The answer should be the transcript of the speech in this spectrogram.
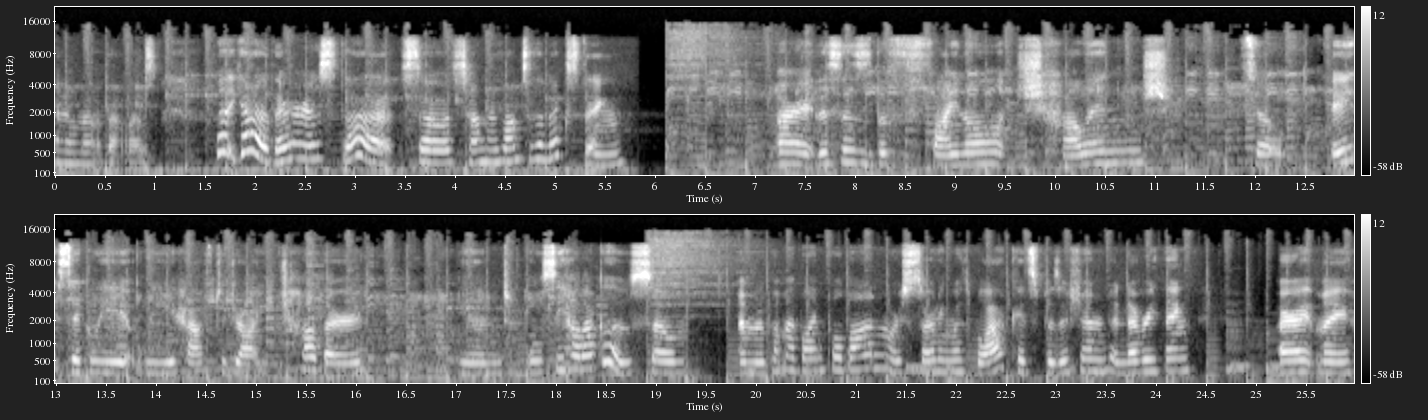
I don't know what that was. But yeah, there is that. So it's time to move on to the next thing. Alright, this is the final challenge. So basically, we have to draw each other, and we'll see how that goes. So I'm gonna put my blindfold on. We're starting with black, it's positioned and everything. Alright, my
